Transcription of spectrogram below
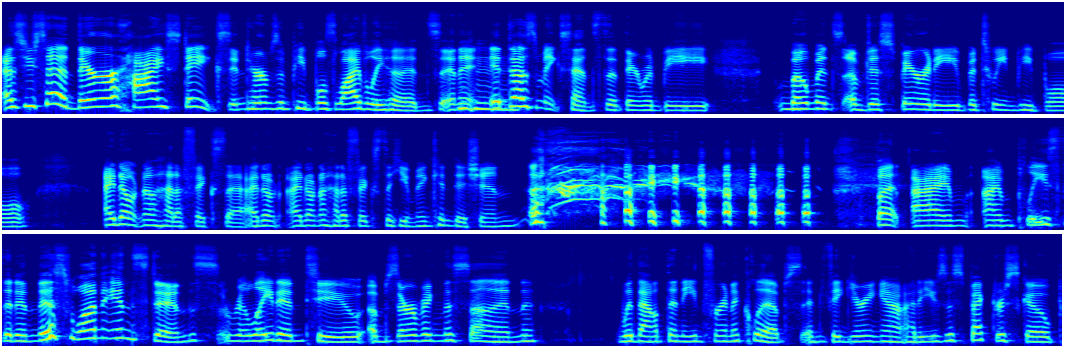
as you said, there are high stakes in terms of people's livelihoods and it, Mhm. it does make sense that there would be moments of disparity between people. I don't know how to fix that. I don't I don't know how to fix the human condition. but I'm I'm pleased that in this one instance related to observing the sun without the need for an eclipse and figuring out how to use a spectroscope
